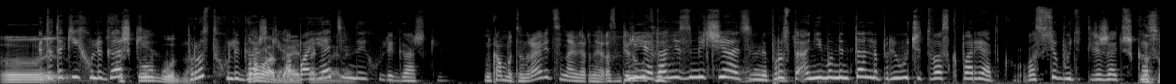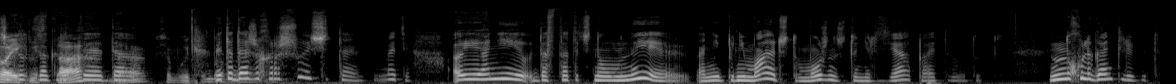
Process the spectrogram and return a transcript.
Э, это такие хулигашки, угодно. просто хулигашки, Провода обаятельные хулигашки. Ну, кому-то нравится, наверное, разберут. Нет, они замечательные. Просто они моментально приучат вас к порядку. У вас все будет лежать в шкафчиках, На своих местах, закрытое. Да. да, все будет. Это даже хорошо, я считаю. Понимаете? А И они достаточно умные, они понимают, что можно, что нельзя, поэтому тут... Ну, хулиганить любят.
